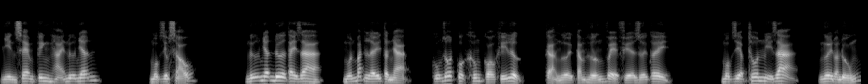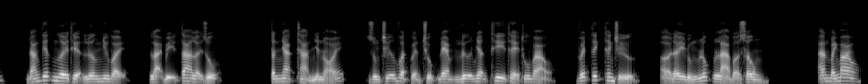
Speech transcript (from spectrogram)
nhìn xem kinh hãi nữ nhẫn. Một diệp sáu. Nữ nhẫn đưa tay ra, muốn bắt lấy tần nhạc, cũng rốt cuộc không có khí lực, cả người cắm hướng về phía dưới cây. Một diệp thôn nghĩ dạ ngươi đoán đúng, đáng tiếc ngươi thiện lương như vậy, lại bị ta lợi dụng. Tần nhạc thản nhiên nói, dùng chữ vật quyển trục đem nữ nhẫn thi thể thu vào, vết tích thanh trừ, ở đây đúng lúc là bờ sông. Ăn bánh bao,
